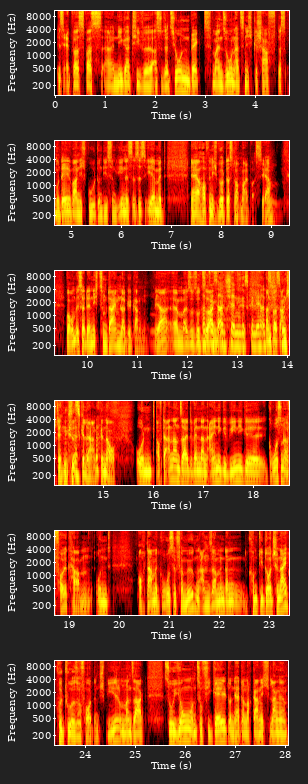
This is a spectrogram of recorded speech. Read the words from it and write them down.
ist etwas, was äh, negative Assoziationen weckt. Mein Sohn hat es nicht geschafft, das Modell war nicht gut und dies und jenes. Es ist eher mit, naja, hoffentlich wird das nochmal was. Ja, warum ist er denn nicht zum Daimler gegangen? Ja, ähm, also sozusagen hat was Anständiges gelernt. Hat was Anständiges gelernt, genau. Und auf der anderen Seite, wenn dann einige wenige großen Erfolg haben und auch damit große Vermögen ansammeln, dann kommt die deutsche Neidkultur sofort ins Spiel und man sagt, so jung und so viel Geld und er hat ja noch gar nicht lange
